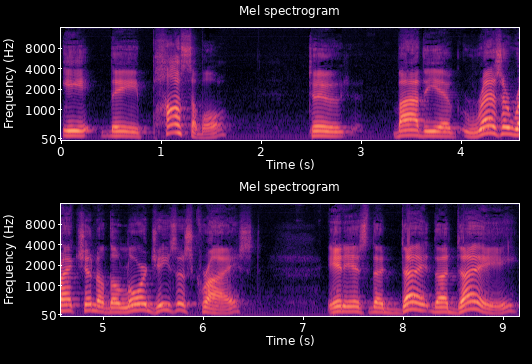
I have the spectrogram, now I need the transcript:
the possible to by the resurrection of the Lord Jesus Christ. It is the day, the day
